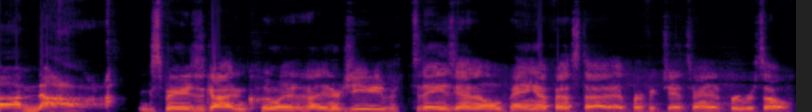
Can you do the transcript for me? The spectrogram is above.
Ah, nah. Experience God and coolant energy. Today's annual PangYa Festa. A perfect chance for Anna to prove herself.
